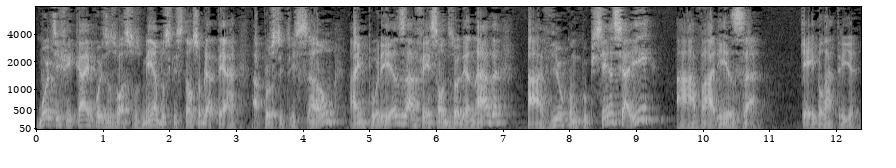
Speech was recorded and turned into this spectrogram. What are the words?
Mortificai, pois, os vossos membros que estão sobre a terra, a prostituição, a impureza, a afeição desordenada, a vil concupiscência e a avareza, que é a idolatria.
